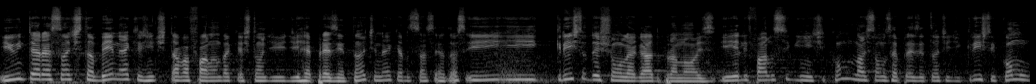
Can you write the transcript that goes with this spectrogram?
E o interessante também, né, que a gente estava falando da questão de, de representante, né, que é do sacerdócio, e, e Cristo deixou um legado para nós. E ele fala o seguinte: como nós somos representantes de Cristo, e como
